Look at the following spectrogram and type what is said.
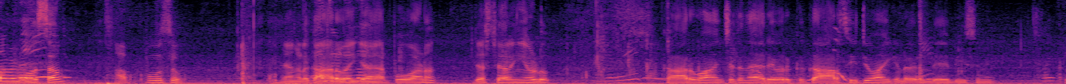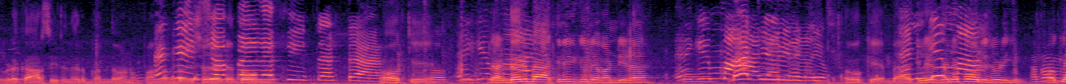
അമ്മൂസും അപ്പൂസും. ഞങ്ങൾ കാറ് വാങ്ങിക്കാൻ പോവാണ്. ജസ്റ്റ് ഇറങ്ങിയുള്ളൂ. കാറ് വാങ്ങിച്ചിട്ട് നേരെ ഇവർക്ക് കാർ സീറ്റ് വാങ്ങിക്കേണ്ടി വരും ബേബീസിന്. ഇവിടെ കാർ സീറ്റ് നിർബന്ധമാണ്. പന്ത്രണ്ട് വയസ്സുവരായിട്ട് തോന്നുന്നു. സീറ്റട്ടാ ഓക്കെ രണ്ടുപേരും ബാക്കിൽ ഇരിക്കൂലേ വണ്ടിയുടെ ഓക്കെ ബാക്കിൽ ഇരുന്നതിന് പോലീസ് പിടിക്കും. ഓക്കെ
